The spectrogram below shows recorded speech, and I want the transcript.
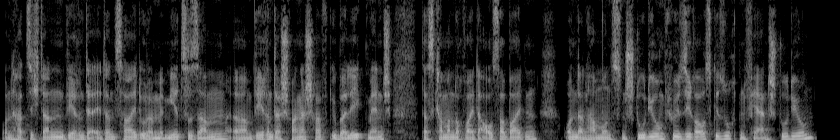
und hat sich dann während der Elternzeit oder mit mir zusammen äh, während der Schwangerschaft überlegt Mensch das kann man doch weiter ausarbeiten. Und dann haben wir uns ein Studium für sie rausgesucht ein Fernstudium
